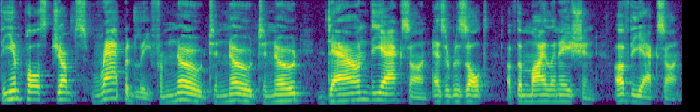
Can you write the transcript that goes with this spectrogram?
The impulse jumps rapidly from node to node to node down the axon as a result of the myelination of the axon.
